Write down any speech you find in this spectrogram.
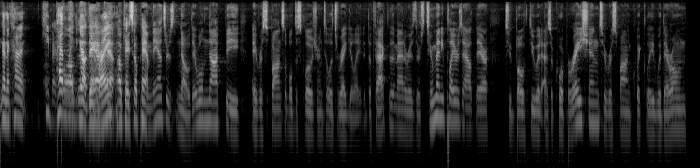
going to kind of keep Okay, peddling well, to no, get the there, right? Okay, so Pam, the answer is no. There will not be a responsible disclosure until it's regulated. The fact of the matter is there's too many players out there to both do it as a corporation, to respond quickly with their own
